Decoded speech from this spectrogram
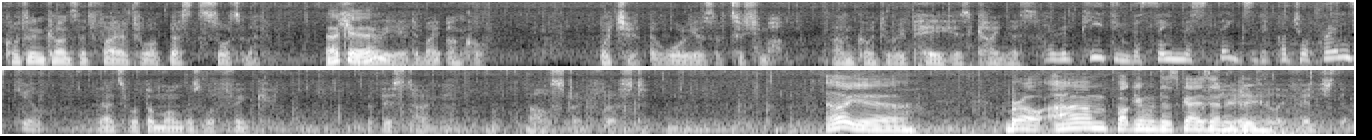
Khotun Khan set fire to our best swordsman. Okay. Humiliated my uncle. Butchered the warriors of Tsushima. I'm going to repay his kindness. By repeating the same mistakes that got your friends killed. That's what the Mongols will think. But this time, I'll strike first. Oh yeah. Bro, I'm fucking with this guy's Wait here energy. Until I finish them.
